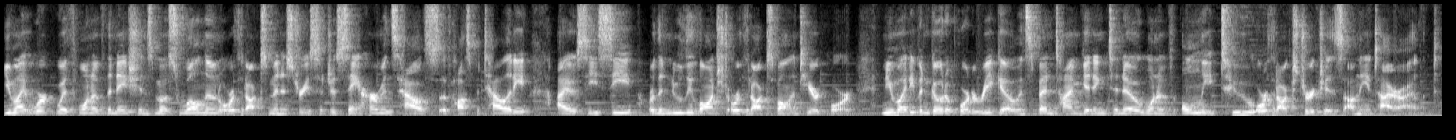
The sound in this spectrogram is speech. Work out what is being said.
You might work with one of the nation's most well-known Orthodox ministries such as St. Herman's House of Hospitality, IOCC, or the newly launched Orthodox Volunteer Corps. And you might even go to Puerto Rico and spend time getting to know one of only two Orthodox churches on the entire island.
